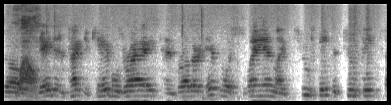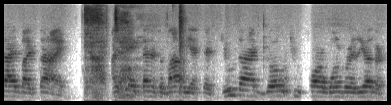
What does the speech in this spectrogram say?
So Wow. they didn't tighten the cables right, and brother, it was swaying like two feet to two feet side by side. God I told. Dennis and Bobby, I said, do not go too far one way or the other.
